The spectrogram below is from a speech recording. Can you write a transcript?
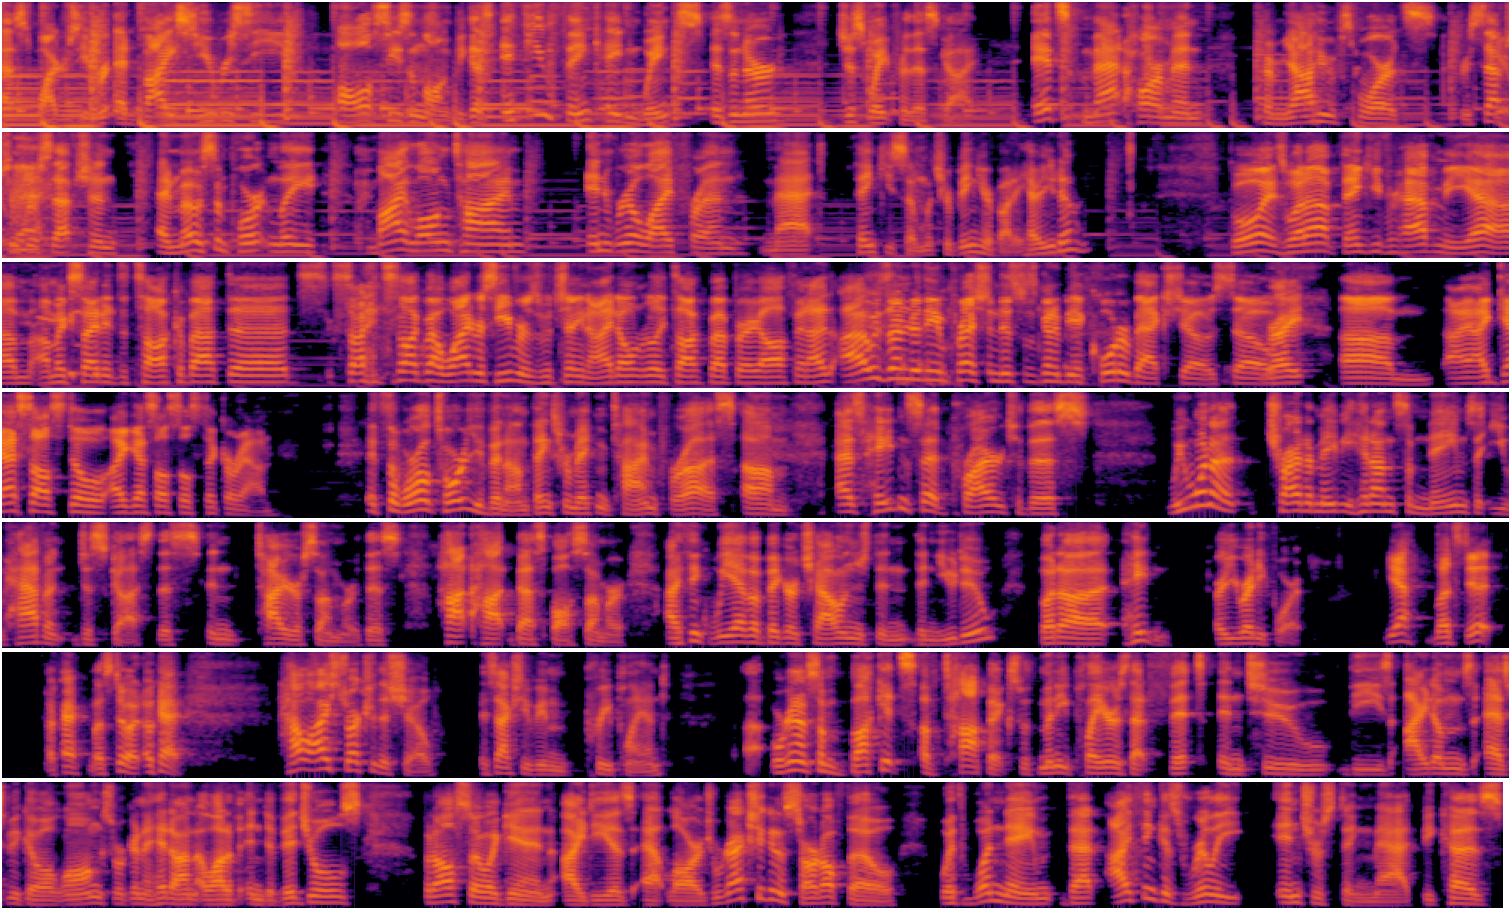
Best wide receiver advice you receive all season long because if you think Hayden Winks is a nerd, just wait for this guy. It's Matt Harmon from Yahoo Sports, Reception Perception, and most importantly, my longtime in real life friend, Matt. Thank you so much for being here, buddy. How are you doing? Boys, what up? Thank you for having me. Yeah, I'm, I'm excited to talk about the excited to talk about wide receivers, which you know I don't really talk about very often. I, I was under the impression this was going to be a quarterback show, so right. Um, I, I guess I'll still I guess I'll still stick around. It's the world tour you've been on. Thanks for making time for us. Um, as Hayden said prior to this, we want to try to maybe hit on some names that you haven't discussed this entire summer, this hot, hot best ball summer. I think we have a bigger challenge than than you do. But uh, Hayden, are you ready for it? Yeah, let's do it. Okay, let's do it. Okay. How I structure the show is actually been pre-planned. Uh, we're gonna have some buckets of topics with many players that fit into these items as we go along. So we're gonna hit on a lot of individuals, but also again ideas at large. We're actually gonna start off though with one name that I think is really interesting, Matt, because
